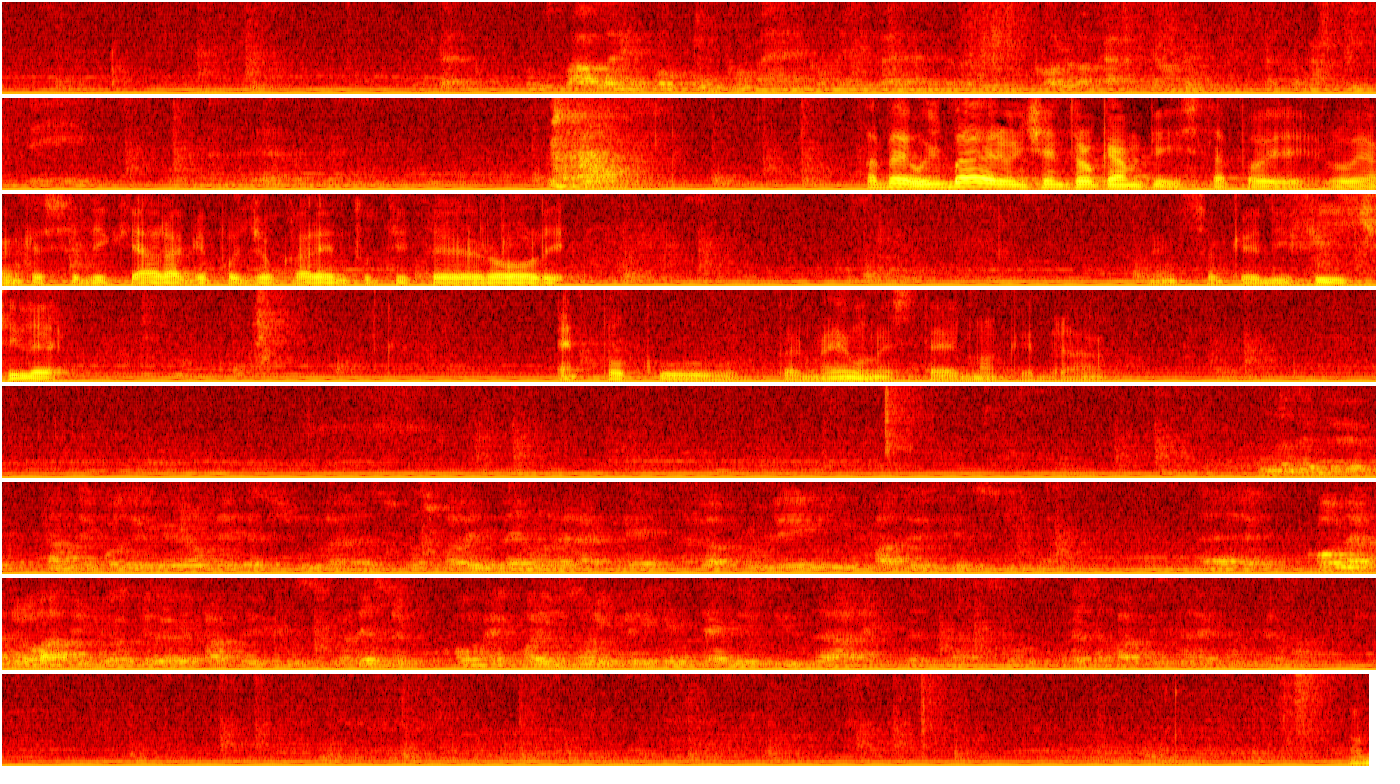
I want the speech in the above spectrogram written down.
Come, come livello di collocazione, centrocampisti, Vabbè, Usbauer è un centrocampista, poi lui anche se dichiara che può giocare in tutti i tre ruoli, penso che è difficile. È poco, per me è un esterno che è bravo. Una delle tante cose che mi avevano dette sul, sulla squadra di Zeman era che aveva problemi in fase difensiva. Eh, come ha trovato i giocatori che aveva fatto difensiva adesso e come, quali sono i quelli che intende utilizzare in questa, in questa fase finale del campionato?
